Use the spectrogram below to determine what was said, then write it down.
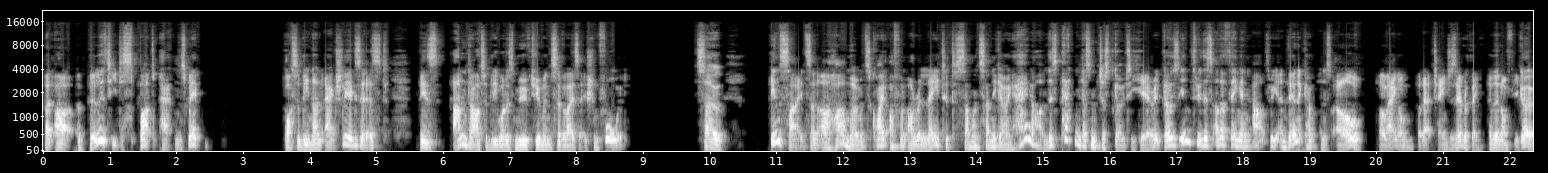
But our ability to spot patterns where possibly none actually exist is undoubtedly what has moved human civilization forward. So Insights and aha moments quite often are related to someone suddenly going, hang on, this pattern doesn't just go to here. It goes in through this other thing and out through, and then it comes, and it's, oh, oh, hang on, but that changes everything. And then off you go.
